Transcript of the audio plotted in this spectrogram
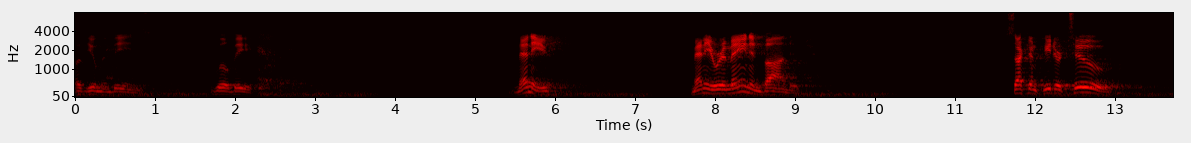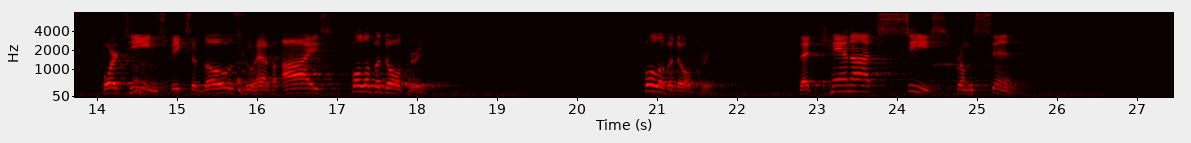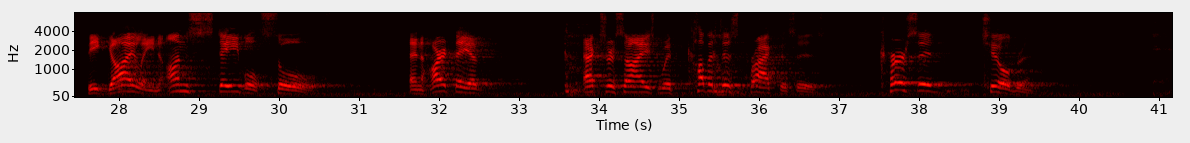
of human beings will be. Many, many remain in bondage. 2 Peter 2 14 speaks of those who have eyes full of adultery. Full of adultery. That cannot cease from sin beguiling unstable souls, and heart they have exercised with covetous practices, cursed children,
